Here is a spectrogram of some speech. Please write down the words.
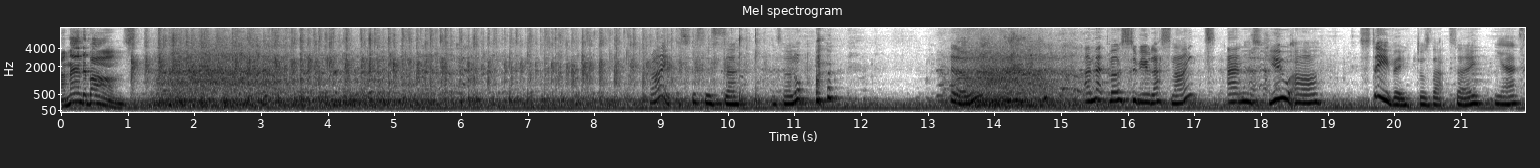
Amanda Barnes. Right, this is uh, a turn up. Hello. I met most of you last night, and you are Stevie, does that say? Yes.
